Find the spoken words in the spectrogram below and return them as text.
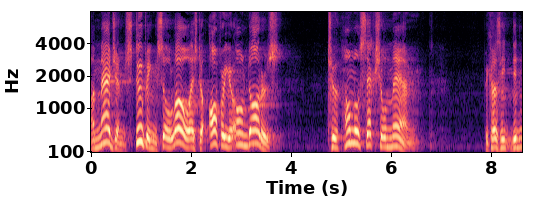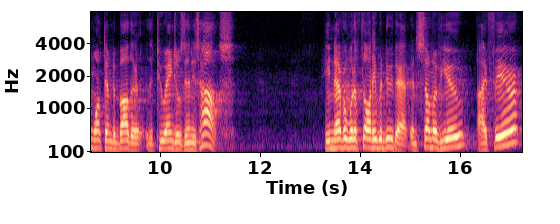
Imagine stooping so low as to offer your own daughters to homosexual men because he didn't want them to bother the two angels in his house. He never would have thought he would do that. And some of you, I fear,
